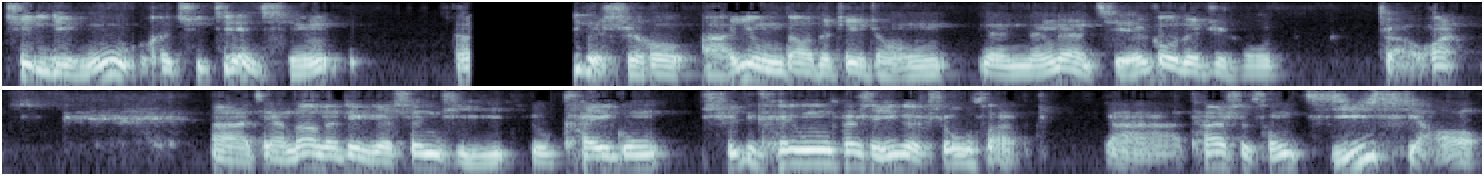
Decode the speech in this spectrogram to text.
去领悟和去践行啊的时候啊，用到的这种能能量结构的这种转换啊，讲到了这个身体有开弓，实际开弓它是一个收放啊，它是从极小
